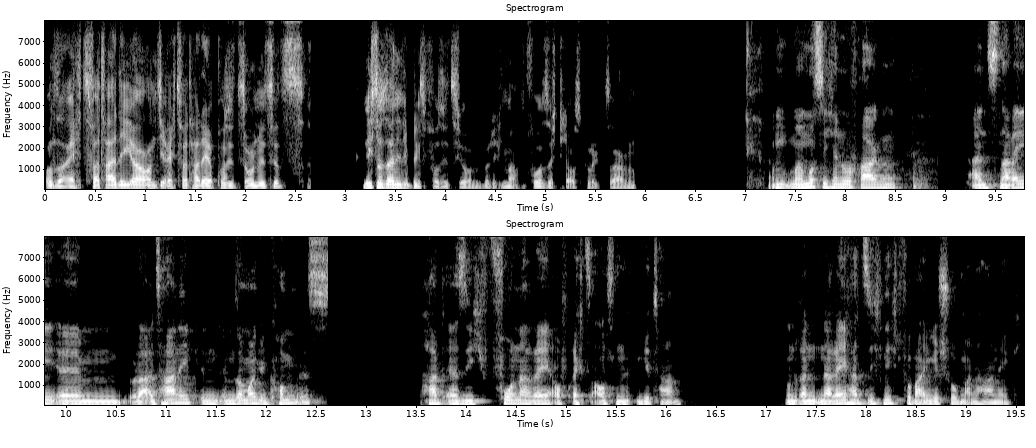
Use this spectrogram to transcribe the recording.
Unser Rechtsverteidiger und die Rechtsverteidigerposition ist jetzt nicht so seine Lieblingsposition, würde ich mal vorsichtig ausgedrückt sagen. Man muss sich ja nur fragen, als Narey ähm, oder als Hanik in, im Sommer gekommen ist, hat er sich vor Narey auf rechts außen getan. Und Narey hat sich nicht vorbeigeschoben an Hanik.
